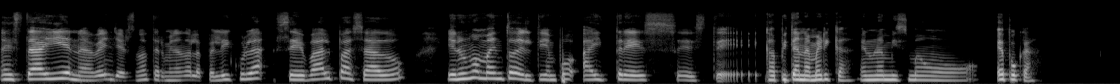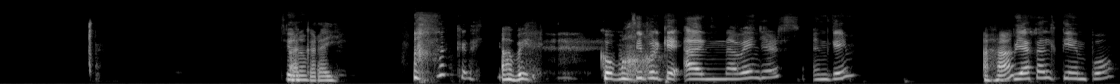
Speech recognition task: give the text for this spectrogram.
está ahí en Avengers, ¿no? Terminando la película, se va al pasado y en un momento del tiempo hay tres, este, Capitán América en una misma época. ¿Sí Ah, no? caray. A ver, ¿cómo? Sí, porque en Avengers Endgame Ajá. viaja el tiempo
